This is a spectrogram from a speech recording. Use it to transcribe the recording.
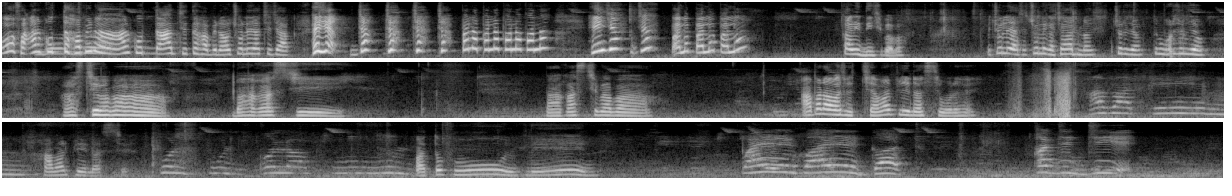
ও আর করতে হবে না আর করতে আর যেতে হবে না ও চলে যাচ্ছে যাক। হেই যা যা যা যা যা পালা পালা পালা পালা। হেই যা যা পালা পালা পালা। তাড়িয়ে দিয়েছি বাবা। চলে যাচ্ছে চলে গেছে আর নয়। চলে যাও তুমি ঘরে চলে যাও। আসছে বাবা। বাঘ আসছে। বাঘ আসছে বাবা। আবার আওয়াজ হচ্ছে আবার প্লেন আসছে মনে হয়। আবার আবার প্লেন আসছে। ফুল ফুল গোলাপ ফুল। কত ফুল প্লেন। কাজে দিয়ে।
